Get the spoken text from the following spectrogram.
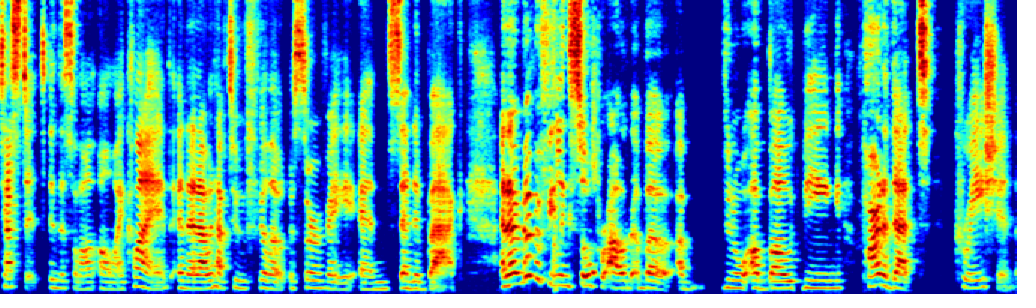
test it in the salon on my client, and then I would have to fill out a survey and send it back. And I remember feeling so proud about um, you know about being part of that creation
